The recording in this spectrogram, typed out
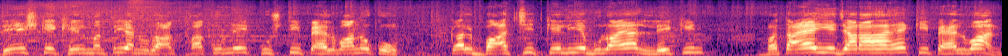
देश के खेल मंत्री अनुराग ठाकुर ने कुश्ती पहलवानों को कल बातचीत के लिए बुलाया, लेकिन बताया ये जा रहा है कि पहलवान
